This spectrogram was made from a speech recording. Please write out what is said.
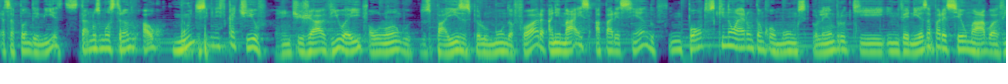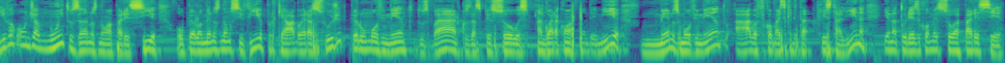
Essa pandemia está nos mostrando algo muito significativo. A gente já viu aí ao longo dos países pelo mundo afora animais aparecendo em pontos que não eram tão comuns. Eu lembro que em Veneza apareceu uma água viva onde há muitos anos não aparecia, ou pelo menos não se via porque a água era suja pelo movimento dos barcos, das pessoas. Agora com a pandemia, menos movimento a água ficou mais cristalina e a natureza começou a aparecer.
